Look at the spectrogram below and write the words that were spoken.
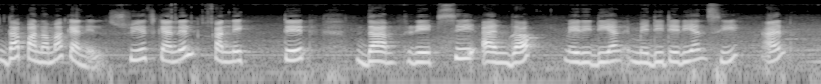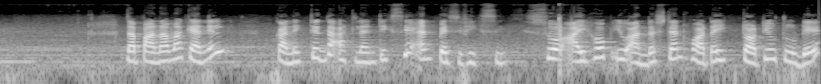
the Panama canal. Suez canal connected the Red Sea and the Mediterranean Sea and the Panama Canal connected the Atlantic Sea and Pacific Sea. So I hope you understand what I taught you today.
